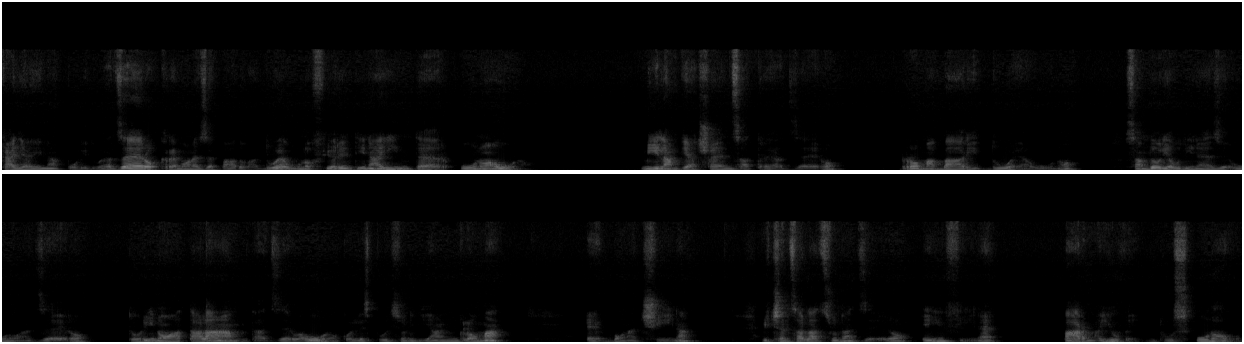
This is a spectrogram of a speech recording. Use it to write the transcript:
Cagliari-Napoli 2-0, Cremonese-Padova 2-1, Fiorentina-Inter 1-1, Milan-Piacenza 3-0, Roma-Bari 2-1, Sampdoria-Udinese 1-0, Torino-Atalanta 0-1 con le espulsioni di Anglomà e Bonaccina, Vicenza-Lazio 1-0 e infine Parma-Juventus 1-1,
